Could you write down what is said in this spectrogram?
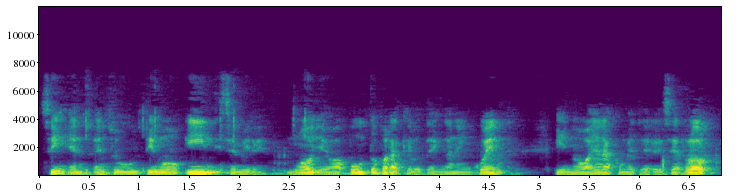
¿sí? en, su último índice. Miren, no lleva punto para que lo tengan en cuenta y no vayan a cometer ese error.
